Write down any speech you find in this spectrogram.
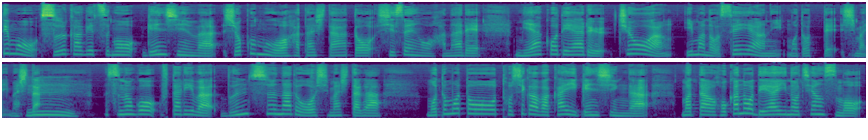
でも、数ヶ月後、元神は職務を果たした後、四川を離れ、都である長安、今の西安に戻ってしまいました。うん。その後、二人は文通などをしましたが、もともと年が若い元神が、また他の出会いのチャンスも。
